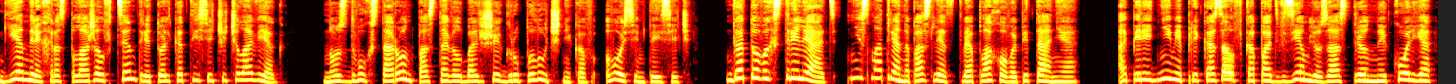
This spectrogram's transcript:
Генрих расположил в центре только тысячу человек, но с двух сторон поставил большие группы лучников, восемь тысяч, готовых стрелять, несмотря на последствия плохого питания, а перед ними приказал вкопать в землю заостренные колья,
